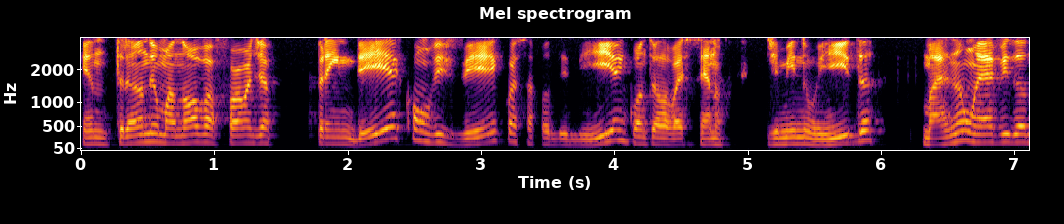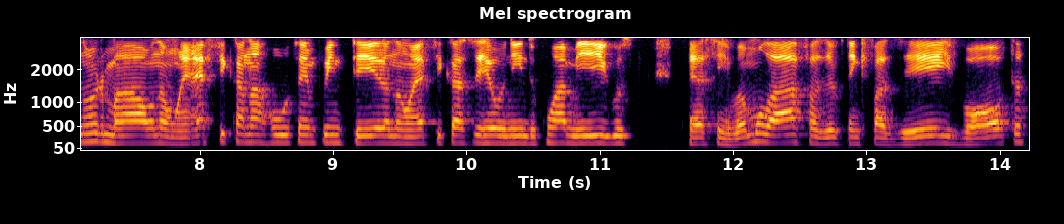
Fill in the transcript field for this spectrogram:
entrando em uma nova forma de aprender a conviver com essa pandemia enquanto ela vai sendo diminuída, mas não é vida normal, não é ficar na rua o tempo inteiro, não é ficar se reunindo com amigos. É assim, vamos lá, fazer o que tem que fazer e volta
